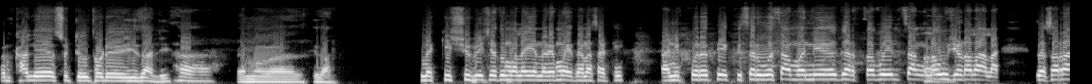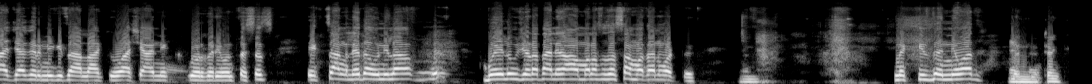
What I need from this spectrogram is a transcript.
पण खाली सुट्टीला थोडी ही झाली. हा. हा त्यामुळं हे झालं. नक्कीच शुभेच्छा तुम्हाला येणाऱ्या मैदानासाठी. आणि परत एक सर्वसामान्य घरचा बैल चांगला उजेडाला आला. जसा राजा गर्णिकीचा आला किंवा अशा अनेक गोरगरी येऊन तसंच एक चांगल्या दावणीला ब- बैल उजेडात आल्याला आम्हाला सुद्धा समाधान वाटतं. नक्कीच धन्यवाद. धन्यवाद. थँक्यू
